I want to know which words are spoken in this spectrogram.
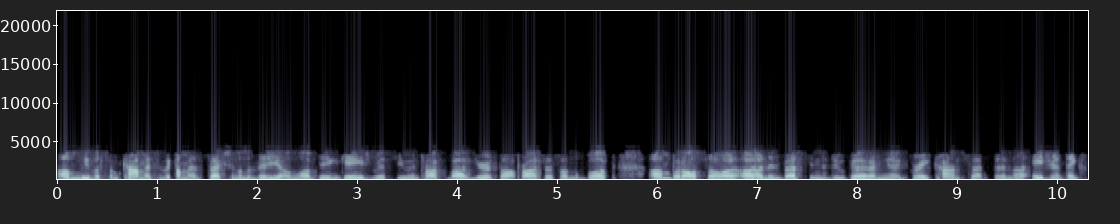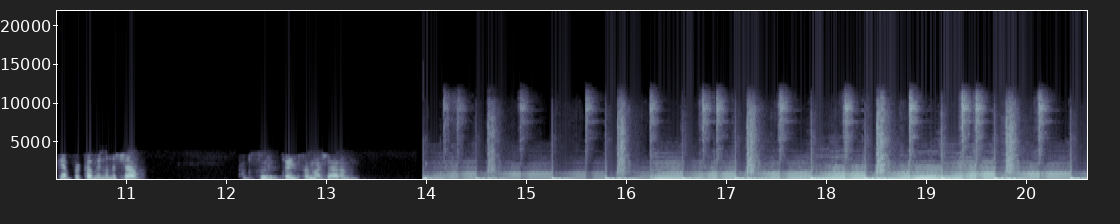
Um, leave us some comments in the comment section on the video. Love to engage with you and talk about your thought process on the book, um, but also uh, on investing to do good. I mean, a great concept. And uh, Adrian, thanks again for coming on the show. Absolutely. Thanks so much, Adam. Thank you.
